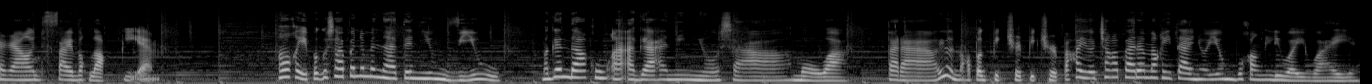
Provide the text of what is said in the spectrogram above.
around 5 o'clock p.m. Okay, pag-usapan naman natin yung view. Maganda kung aagahan ninyo sa MOA para, yun, makapag-picture-picture pa kayo tsaka para makita nyo yung bukang liwayway.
